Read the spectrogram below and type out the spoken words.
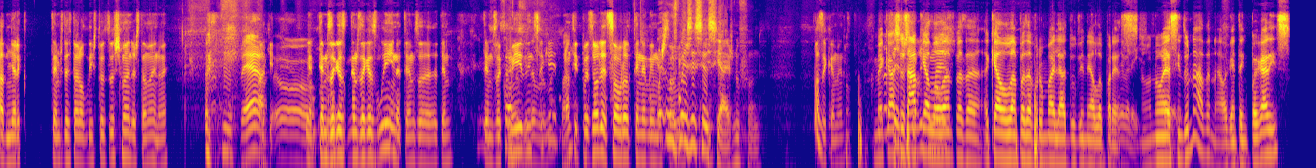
há dinheiro que temos de dar ao lixo todas as semanas também, não é? Certo? Ok. Oh. Temos, a gas- temos a gasolina, temos a, tem- temos a Certo, comida e não sei o quê. Pronto, e depois, olha, sobra, tem ali umas Os bens essenciais, no fundo. Basicamente. Como é que achas que aquela, mas- lâmpada, aquela lâmpada vermelha do Dinel Olha aparece? isto, Não, não é olha assim do nada, não é? Alguém tem que pagar isso.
